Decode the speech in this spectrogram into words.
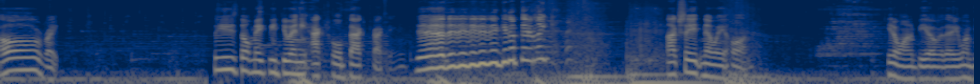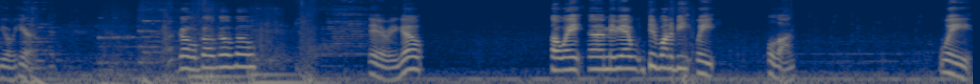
Alright. Please don't make me do any actual backtracking. Get up there, Link! Actually, no, wait, hold on. You don't want to be over there, you want to be over here. Go, go, go, go! There we go. Oh, wait, uh, maybe I did want to be... Wait, hold on. Wait.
